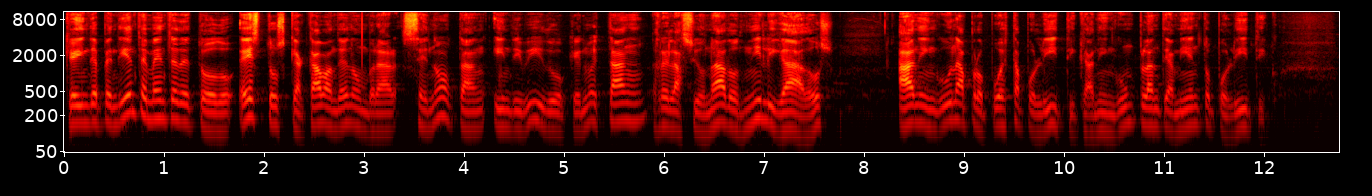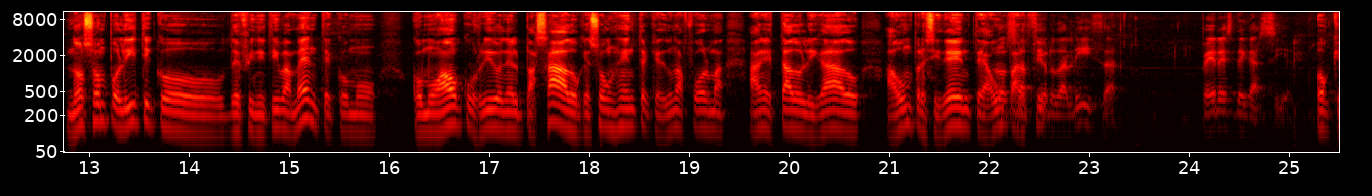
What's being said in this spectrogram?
que independientemente de todo, estos que acaban de nombrar se notan individuos que no están relacionados ni ligados a ninguna propuesta política, a ningún planteamiento político. No son políticos definitivamente como, como ha ocurrido en el pasado, que son gente que de una forma han estado ligados a un presidente, a un partido. Pérez de García. Ok.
